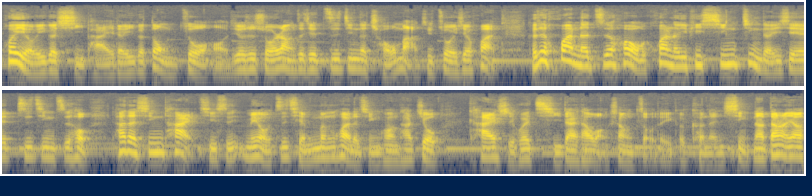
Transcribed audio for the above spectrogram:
会有一个洗牌的一个动作哦，就是说让这些资金的筹码去做一些换，可是换了之后，换了一批新进的一些资金之后，他的心态其实没有之前闷坏的情况，他就。开始会期待它往上走的一个可能性，那当然要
